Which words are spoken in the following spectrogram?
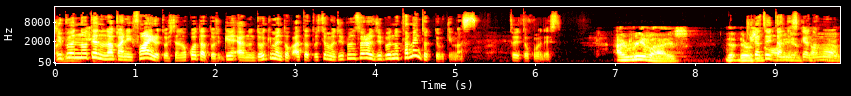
自分の手の中にファイルとして残ったとあのドキュメントがあったとしても、自分それを自分のために取っておきます。というところです。気がついたんですけれども、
